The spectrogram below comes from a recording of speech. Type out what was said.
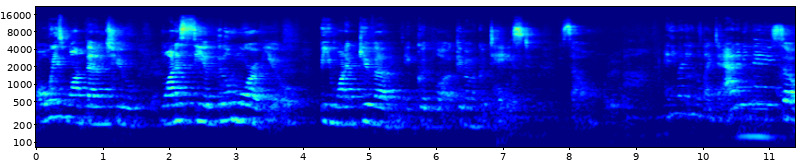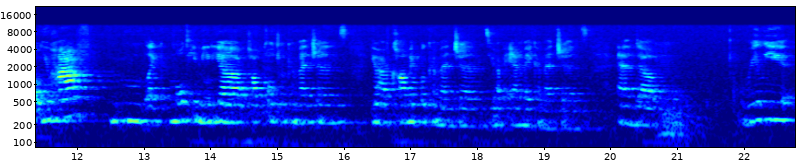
always want them to want to see a little more of you, but you want to give them a good look, give them a good taste. So, uh, anybody would like to add anything? So you have like multimedia, pop culture conventions, you have comic book conventions, you have anime conventions, and um, really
